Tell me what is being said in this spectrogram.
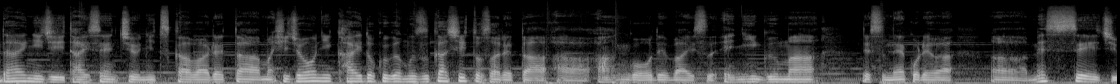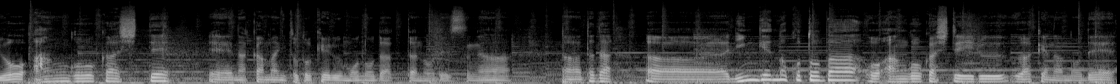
第二次大戦中に使われた、まあ、非常に解読が難しいとされた暗号デバイスエニグマですね。これはあメッセージを暗号化して、えー、仲間に届けるものだったのですがあただあ人間の言葉を暗号化しているわけなので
